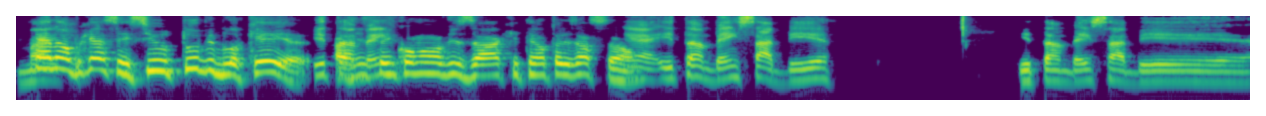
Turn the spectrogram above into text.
mas- não, porque assim, se o YouTube bloqueia, E a também- gente tem como avisar que tem autorização. É, e também saber e também saber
